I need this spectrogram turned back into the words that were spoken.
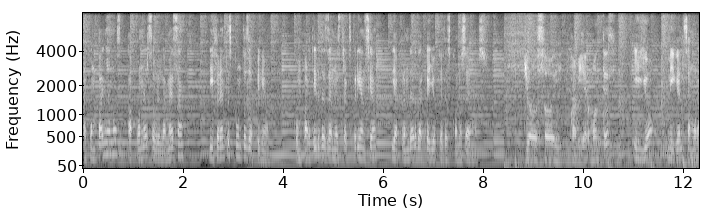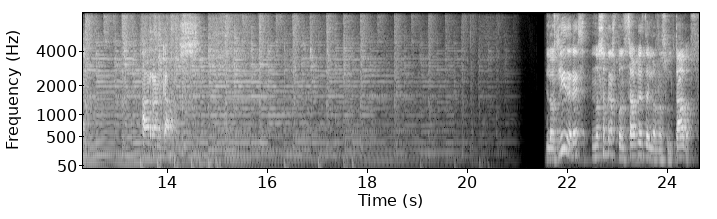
Acompáñanos a poner sobre la mesa diferentes puntos de opinión, compartir desde nuestra experiencia y aprender de aquello que desconocemos. Yo soy Javier Montes y yo, Miguel Zamorano. Arrancamos. Los líderes no son responsables de los resultados.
